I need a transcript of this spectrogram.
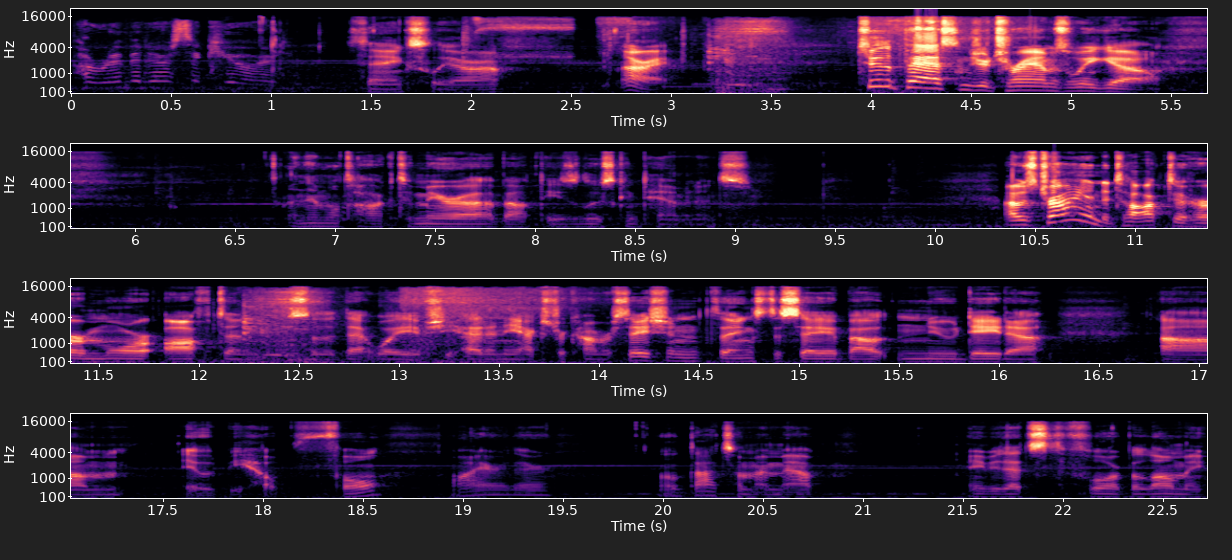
Perimeter secured. Thanks, Liara. Alright. To the passenger trams we go. And then we'll talk to Mira about these loose contaminants. I was trying to talk to her more often so that that way if she had any extra conversation things to say about new data, um, it would be helpful. Why are there little dots on my map. Maybe that's the floor below me.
